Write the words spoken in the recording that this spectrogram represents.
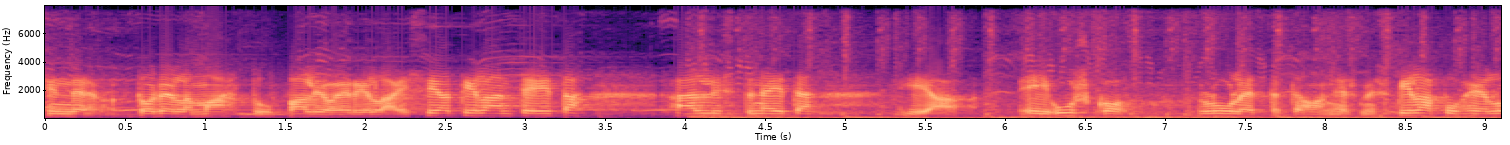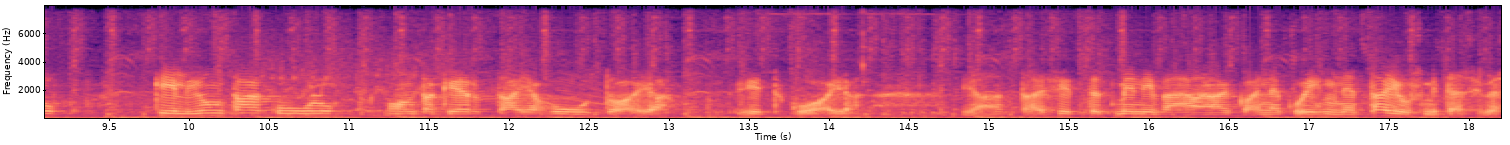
Sinne todella mahtuu paljon erilaisia tilanteita, ällistyneitä ja ei usko, luule, että tämä on esimerkiksi pilapuhelu. Kiljuntaa kuulu monta kertaa ja huutoa ja itkua ja, ja tai sitten että meni vähän aikaa ennen kuin ihminen tajusi, mitä sille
